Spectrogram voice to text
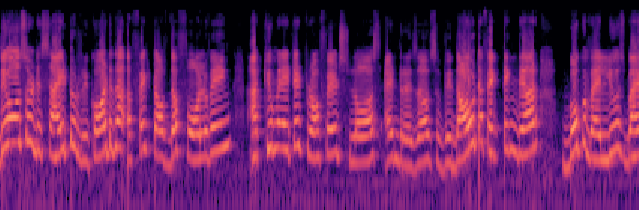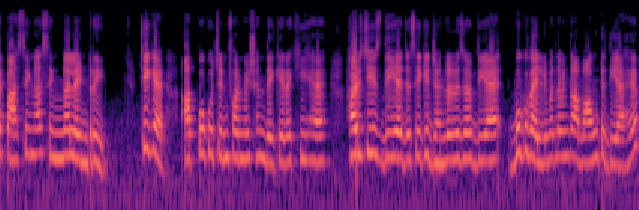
They also decide to record the effect of the following accumulated profits, loss and reserves without affecting their book values by passing a single entry ठीक है, आपको कुछ इन्फॉर्मेशन दे के रखी है, हर चीज़ दी है, जैसे कि जनरल रिज़र्व दिया है बुक वैल्यू मतलब इनका अमाउंट दिया है।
